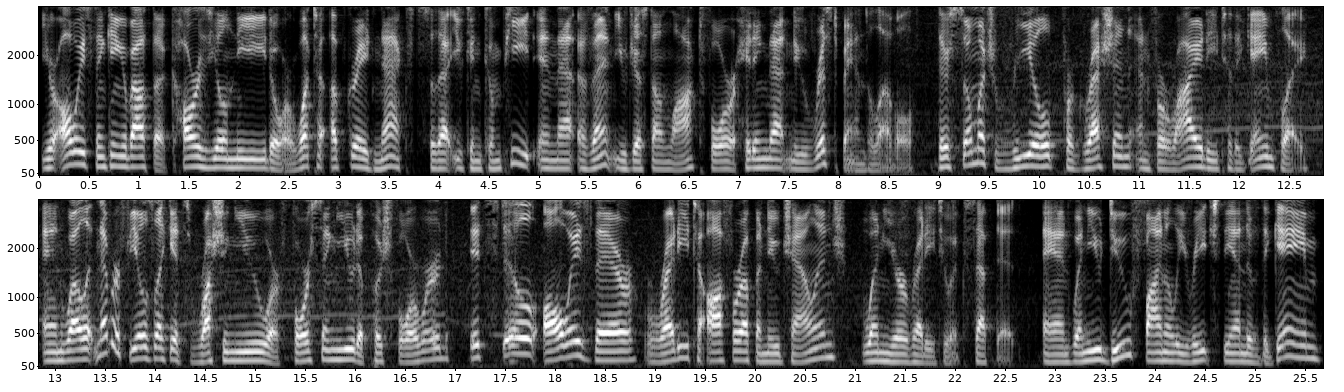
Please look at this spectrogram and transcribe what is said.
You're always thinking about the cars you'll need or what to upgrade next so that you can compete in that event you just unlocked for hitting that new wristband level. There's so much real progression and variety to the gameplay, and while it never feels like it's rushing you or forcing you to push forward, it's still always there, ready to offer up a new challenge when you're ready to accept it. And when you do finally reach the end of the game,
